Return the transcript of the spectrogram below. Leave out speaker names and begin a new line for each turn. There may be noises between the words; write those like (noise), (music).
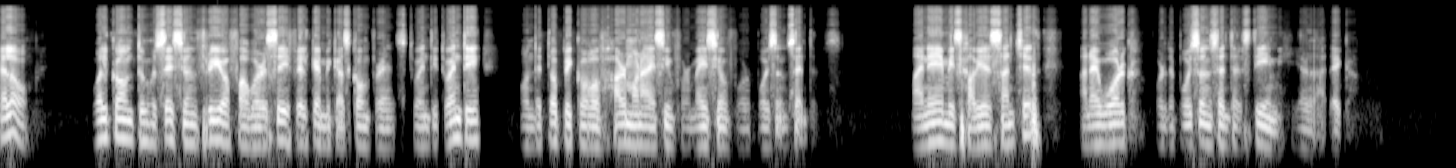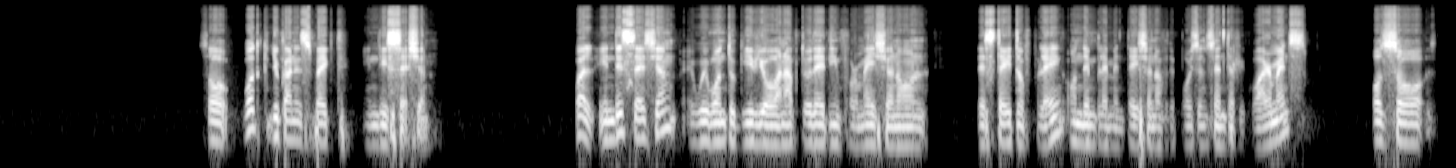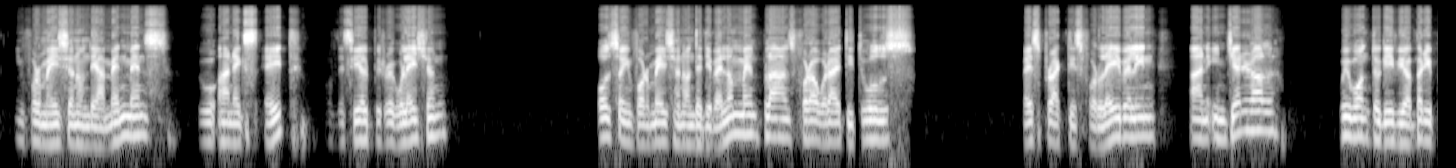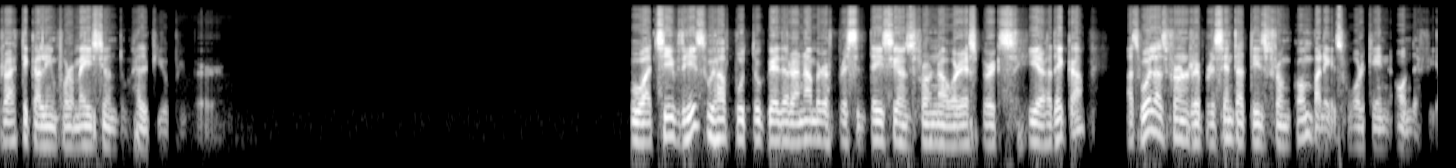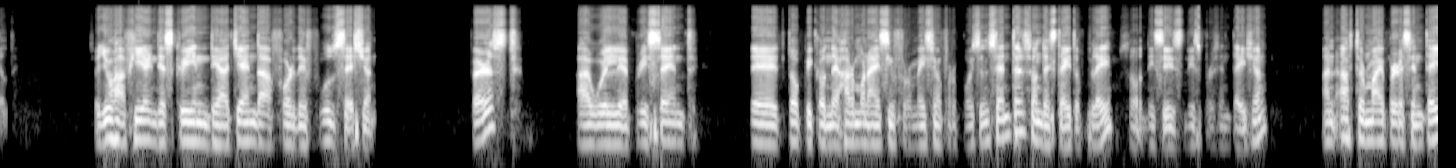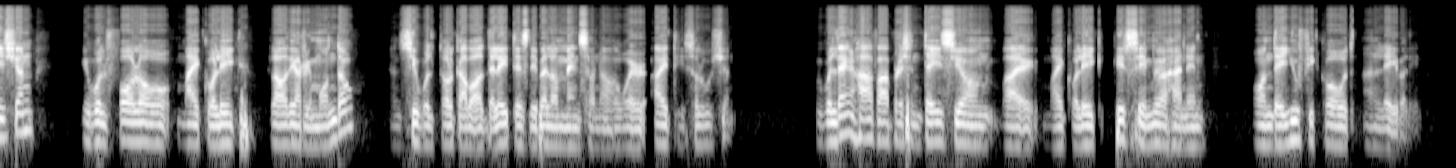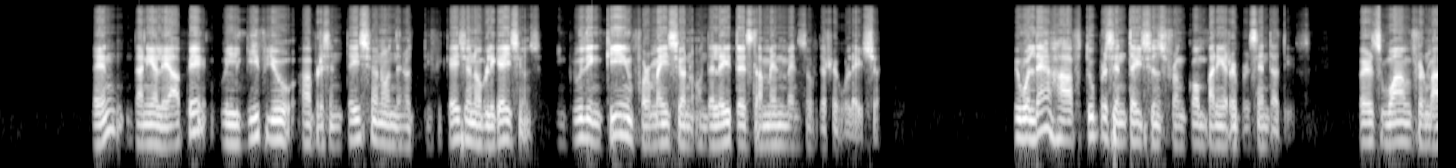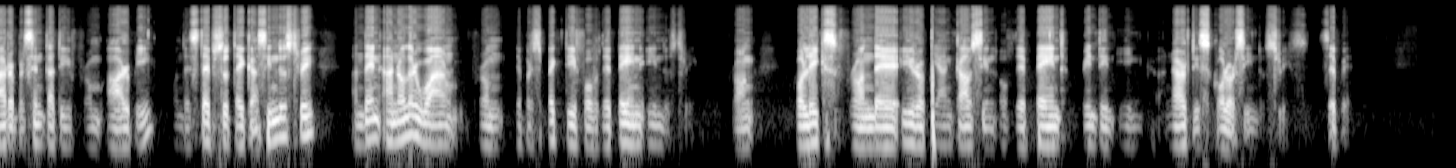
Hello, welcome to session three of our Safer Chemicals Conference 2020 on the topic of harmonized information for poison centers. My name is Javier Sanchez and I work for the Poison Centers team here at ECHA. So what you can expect in this session? Well, in this session, we want to give you an up-to-date information on the state of play on the implementation of the Poison Center requirements, also information on the amendments to Annex 8 of the CLP regulation, also information on the development plans for our IT tools, best practice for labeling, and in general, we want to give you a very practical information to help you prepare. To achieve this, we have put together a number of presentations from our experts here at ECHA, as well as from representatives from companies working on the field. So you have here in the screen the agenda for the full session. First, I will uh, present the topic on the harmonized information for poison centers on the state of play. So this is this presentation. And after my presentation, it will follow my colleague, Claudia Rimondo, and she will talk about the latest developments on our IT solution. We will then have a presentation by my colleague Kirsi Myöhänen on the UFI code and labeling. Then Daniele Ape will give you a presentation on the notification obligations, including key information on the latest amendments of the regulation. We will then have two presentations from company representatives. First one from a representative from RB on the steps to take as industry, and then another one from the perspective of the paint industry, from colleagues from the European Council of the Paint, Printing, Ink, and Artist Colors Industries, CEPE.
